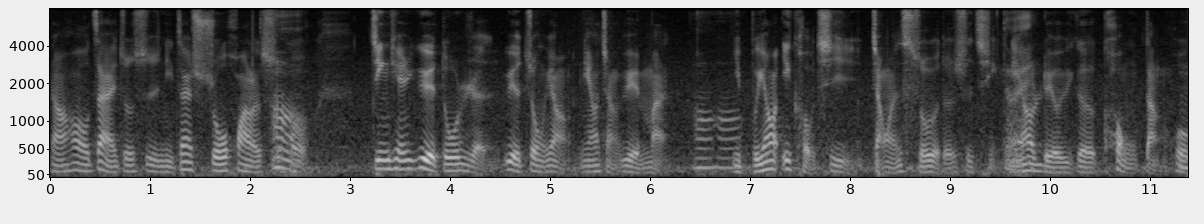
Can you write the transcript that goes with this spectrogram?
然后再就是你在说话的时候，今天越多人越重要，你要讲越慢。哦。你不要一口气讲完所有的事情，你要留一个空档或，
